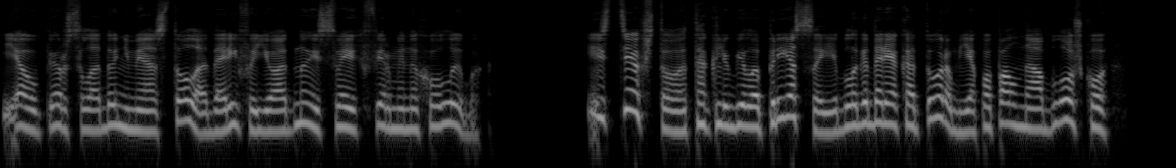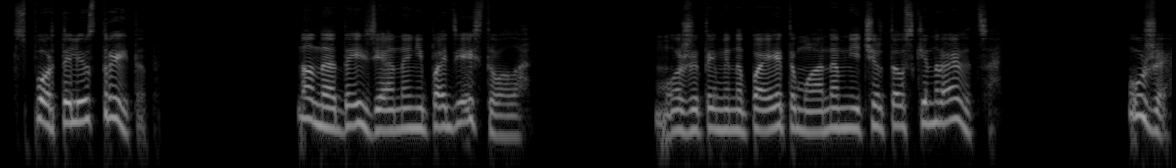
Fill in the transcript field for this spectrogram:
Я уперся ладонями о стол, одарив ее одной из своих фирменных улыбок. Из тех, что так любила пресса и благодаря которым я попал на обложку Sport Illustrated. Но на Дейзи она не подействовала. Может, именно поэтому она мне чертовски нравится. Уже.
